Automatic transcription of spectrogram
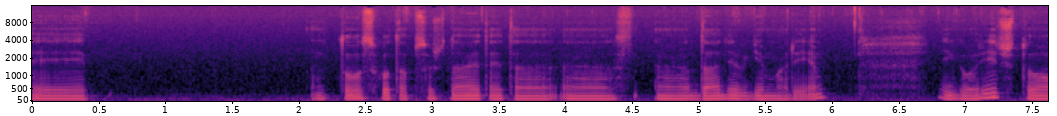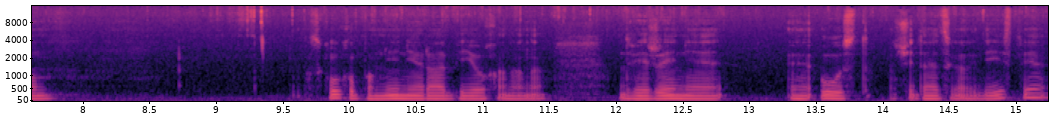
и Тос вот обсуждает это э, э, далее в Геморе и говорит, что поскольку по мнению Раби Йоханана движение э, уст считается как действие,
